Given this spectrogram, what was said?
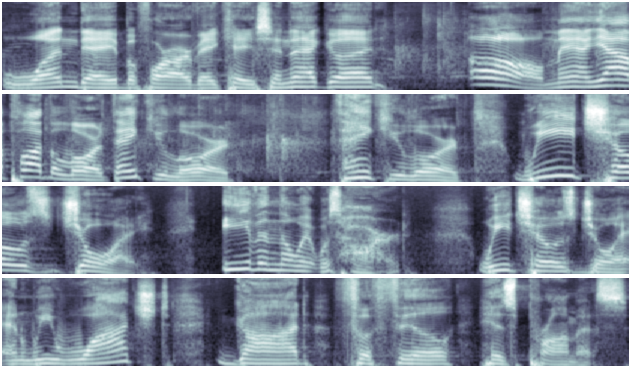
One day before our vacation. Isn't that good? Oh, man. Yeah, applaud the Lord. Thank you, Lord. Thank you, Lord. We chose joy, even though it was hard we chose joy and we watched God fulfill his promise.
